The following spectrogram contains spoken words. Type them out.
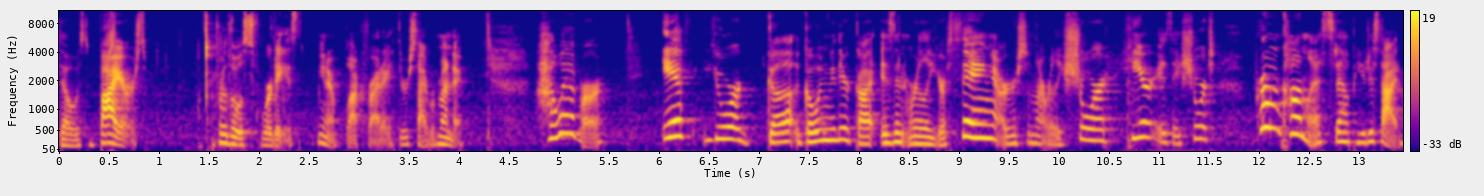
those buyers for those four days, you know, Black Friday through Cyber Monday. However, if your gut, going with your gut isn't really your thing or you're still not really sure, here is a short pro and con list to help you decide.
